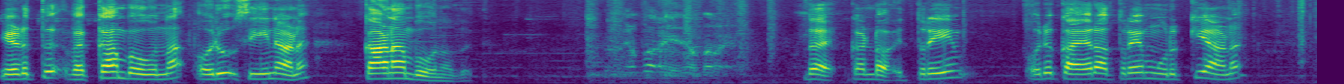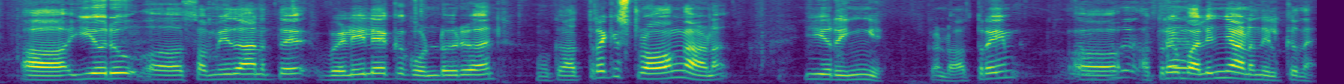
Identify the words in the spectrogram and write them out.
എടുത്ത് വെക്കാൻ പോകുന്ന ഒരു സീനാണ് കാണാൻ പോകുന്നത്. അതെ കണ്ടോ? ഇത്രയും ഒരു കയർ അത്രയും മുറുക്കിയാണ് ഈ ഒരു സംവിധാനത്തെ വെളിയിലേക്ക് കൊണ്ടുവരുവാൻ നമുക്ക് അത്രയ്ക്ക് സ്ട്രോങ് ആണ് ഈ റിങ്. കണ്ടോ? അത്രയും അത്രയും വലിഞ്ഞാണ് നിൽക്കുന്നത്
